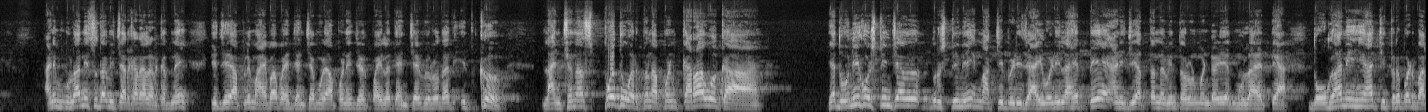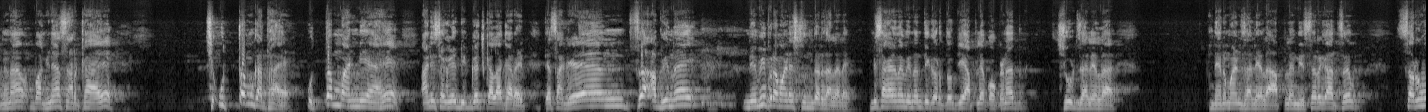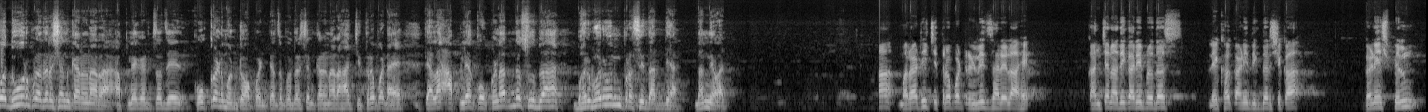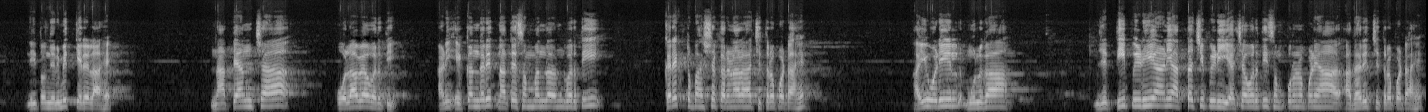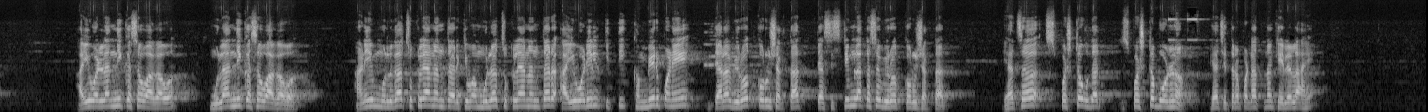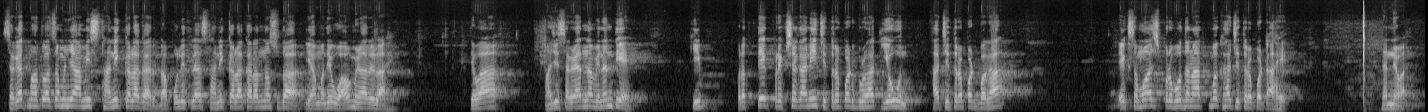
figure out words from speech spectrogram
आणि मुलांनी सुद्धा विचार करायला हरकत नाही की जे आपले मायबाप आहेत ज्यांच्यामुळे आपण हे जग पाहिलं त्यांच्या विरोधात इतकं लांछनास्पद वर्तन आपण करावं का? या दोन्ही गोष्टींच्या दृष्टीने मागची पिढी जे आई वडील आहेत ते आणि जे आत्ता नवीन तरुण मंडळी आहेत मुलं आहेत त्या दोघांनीही हा चित्रपट बघण्या बघण्यासारखा आहे. उत्तम कथा आहे उत्तम मांडणी आहे आणि सगळे दिग्गज कलाकार आहेत. त्या सगळ्यांचं अभिनय नेहमीप्रमाणे सुंदर झालेला आहे. मी सगळ्यांना विनंती करतो की आपल्या कोकणात शूट झालेला निर्माण झालेला आपलं निसर्गाचं सर्वदूर प्रदर्शन करणारा आपल्याकडचं जे कोकण म्हणतो आपण त्याचं प्रदर्शन करणारा हा चित्रपट आहे. त्याला आपल्या कोकणातनं सुद्धा भरभरून प्रसिद्धात द्या. धन्यवाद. हा मराठी चित्रपट रिलीज झालेला आहे. कांचन अधिकारी ब्रदर्स लेखक आणि दिग्दर्शिका गणेश फिल्मनी तो निर्मित केलेला आहे. नात्यांच्या ओलाव्यावरती आणि एकंदरीत नातेसंबंधांवरती करेक्ट भाष्य करणारा हा चित्रपट आहे. आई वडील मुलगा म्हणजे ती पिढी आणि आत्ताची पिढी याच्यावरती संपूर्णपणे हा आधारित चित्रपट आहे. आई वडिलांनी कसं वागावं मुलांनी कसं वागावं आणि मुलगा चुकल्यानंतर किंवा मुलं चुकल्यानंतर आईवडील किती खंबीरपणे त्याला विरोध करू शकतात त्या सिस्टीमला कसं विरोध करू शकतात ह्याचं स्पष्ट उदा स्पष्ट बोलणं ह्या चित्रपटातनं केलेलं आहे. सगळ्यात महत्त्वाचं म्हणजे आम्ही स्थानिक कलाकार दापोलीतल्या स्थानिक कलाकारांना सुद्धा यामध्ये वाव मिळालेला आहे. तेव्हा माझी सगळ्यांना विनंती आहे की प्रत्येक प्रेक्षकांनी चित्रपटगृहात येऊन हा चित्रपट बघा. एक समाज प्रबोधनात्मक हा चित्रपट आहे. धन्यवाद.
